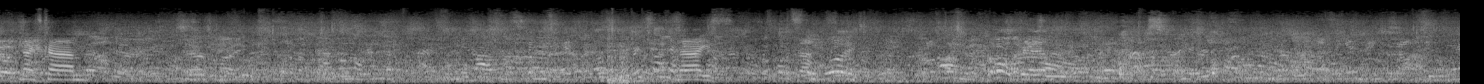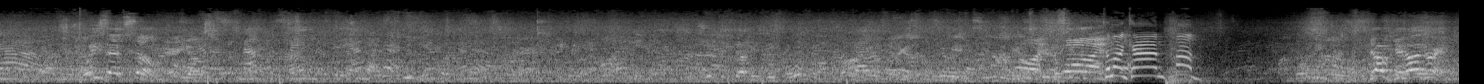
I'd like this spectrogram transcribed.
Nice cam. Nice. Squeeze that stone. There you go. Come on, Cam. Come on. Joe, get under it.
